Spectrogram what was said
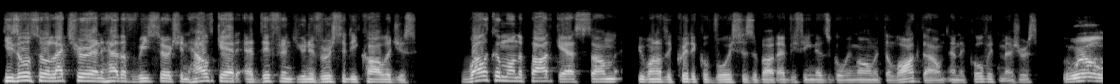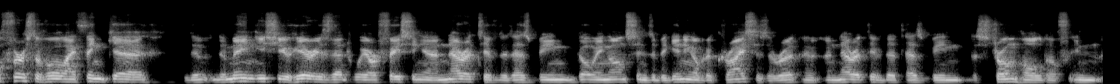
He's also a lecturer and head of research in healthcare at different university colleges. Welcome on the podcast, Sam. You're one of the critical voices about everything that's going on with the lockdown and the COVID measures. Well, first of all, I think uh, the, the main issue here is that we are facing a narrative that has been going on since the beginning of the crisis, a, a narrative that has been the stronghold of in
